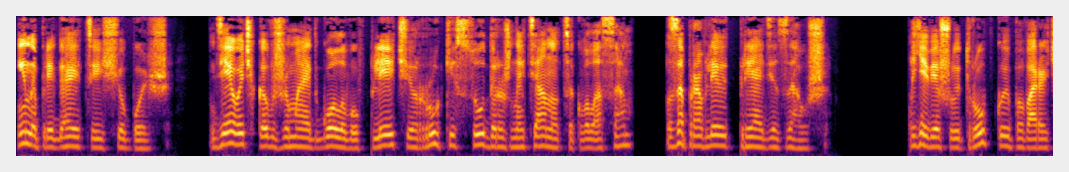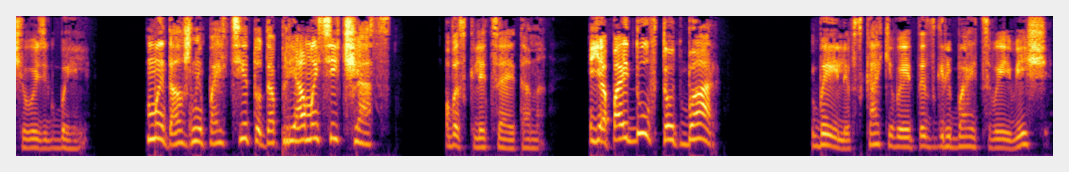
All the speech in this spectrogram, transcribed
и напрягается еще больше. Девочка вжимает голову в плечи, руки судорожно тянутся к волосам, заправляют пряди за уши. Я вешаю трубку и поворачиваюсь к Бейли. «Мы должны пойти туда прямо сейчас!» — восклицает она. «Я пойду в тот бар!» Бейли вскакивает и сгребает свои вещи.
